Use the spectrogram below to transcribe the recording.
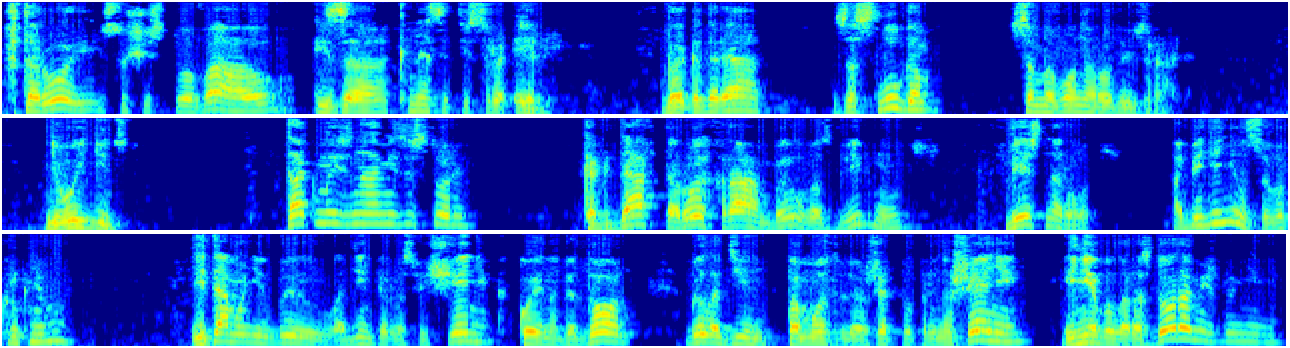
второй существовал из-за Кнессет Исраэль, благодаря заслугам самого народа Израиля, его единства. Так мы и знаем из истории. Когда второй храм был воздвигнут, весь народ объединился вокруг него. И там у них был один первосвященник, Коэн Гадоль, был один помост для жертвоприношений, и не было раздора между ними.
